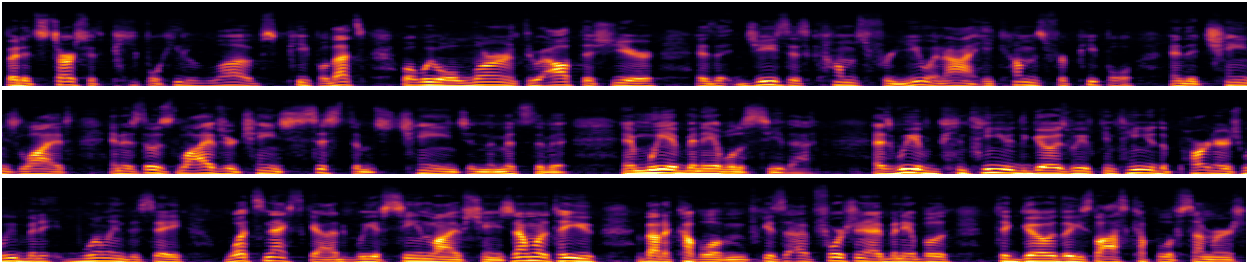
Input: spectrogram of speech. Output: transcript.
but it starts with people. He loves people. That's what we will learn throughout this year is that Jesus comes for you and I. He comes for people and to change lives. And as those lives are changed, systems change in the midst of it. And we have been able to see that as we have continued to go, as we've continued to partners, we've been willing to say, What's next, God? We have seen lives change. And I want to tell you about a couple of them because uh, fortunately I've been able to go these last couple of summers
